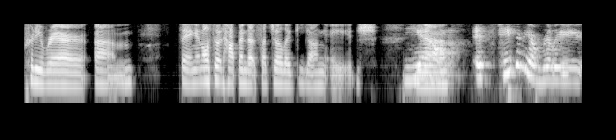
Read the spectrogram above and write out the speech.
pretty rare um thing and also it happened at such a like young age. You know. It's taken me a really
